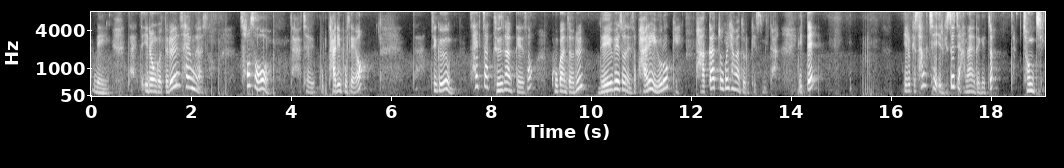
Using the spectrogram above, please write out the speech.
네. 자, 이런 것들을 사용해서 서서 자, 제 다리 보세요. 자, 지금 살짝 든 상태에서 고관절을 내회전해서 발이 이렇게 바깥쪽을 향하도록 했습니다. 이때 이렇게 상체 이렇게 쓰지 않아야 되겠죠? 자, 정지.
